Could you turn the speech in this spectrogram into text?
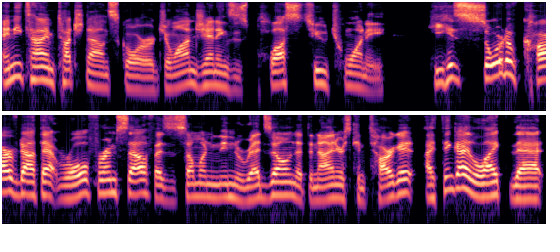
Anytime touchdown scorer, Jauan Jennings is plus 220 he has sort of carved out that role for himself as someone in the red zone that the Niners can target. I think I like that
